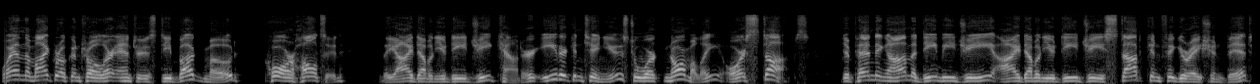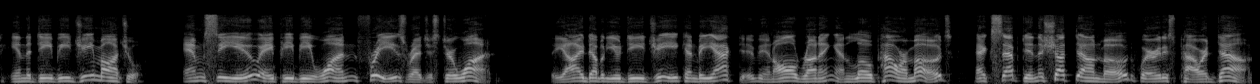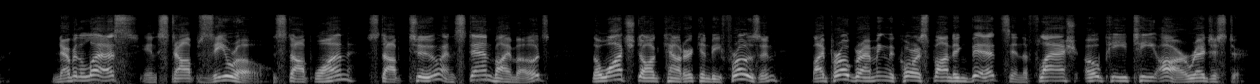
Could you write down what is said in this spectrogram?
When the microcontroller enters debug mode, core halted, the IWDG counter either continues to work normally or stops, depending on the DBG IWDG stop configuration bit in the DBG module, MCU APB1 freeze register 1. The IWDG can be active in all running and low power modes, except in the shutdown mode where it is powered down. Nevertheless, in Stop 0, Stop 1, Stop 2, and Standby modes, the watchdog counter can be frozen by programming the corresponding bits in the flash OPTR register.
